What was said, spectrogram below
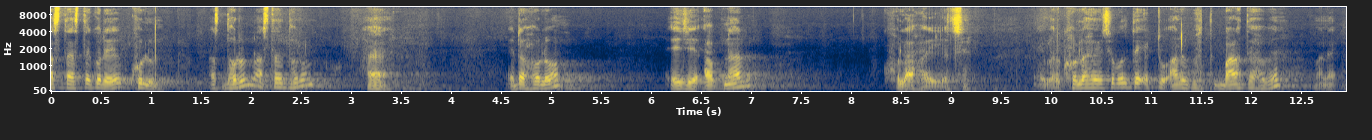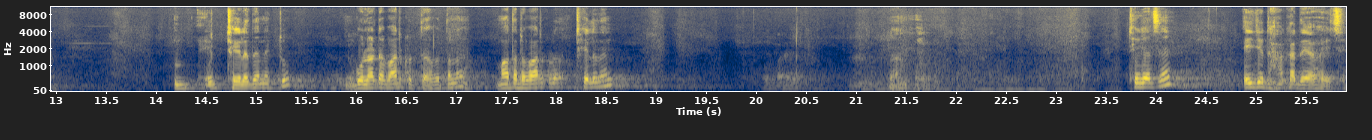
আস্তে আস্তে করে খুলুন। ধরুন, আস্তে আস্তে ধরুন। হ্যাঁ এটা হলো এই যে আপনার খোলা হয়ে গেছে। এবার খোলা হয়েছে বলতে একটু আরও বাড়াতে হবে মানে ঠেলে দেন একটু। গোলাটা বার করতে হবে তো না? মাথাটা বার করে ঠেলে দেন। ঠিক আছে? এই যে ঢাকা দেওয়া হয়েছে।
